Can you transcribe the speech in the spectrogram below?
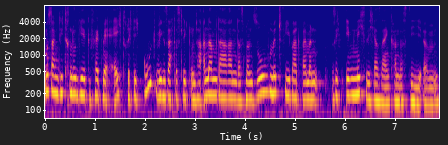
muss sagen, die Trilogie gefällt mir echt richtig gut. Wie gesagt, das liegt unter anderem daran, dass man so mitfiebert, weil man sich eben nicht sicher sein kann, dass die ähm,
